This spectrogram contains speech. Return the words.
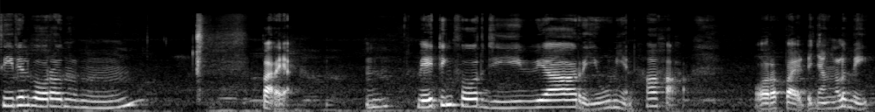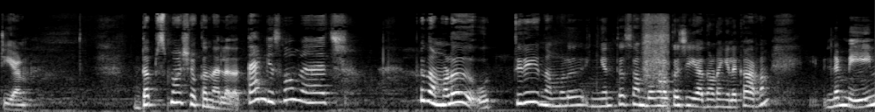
സീരിയൽ ബോറാവുന്നു പറയാം. വെയിറ്റിംഗ് ഫോർ ജീവ്യ റിയൂണിയൻ ഹാ ഹാ ഉറപ്പായിട്ട് ഞങ്ങൾ വെയിറ്റ് ചെയ്യണം. ഡബ് സ്മാഷ് ഒക്കെ നല്ലതാണ് താങ്ക് യു സോ മച്ച് ഇപ്പം നമ്മൾ ഒത്തിരി നമ്മൾ ഇങ്ങനത്തെ സംഭവങ്ങളൊക്കെ ചെയ്യാൻ തുടങ്ങിയില്ല. കാരണം ഇതിന്റെ മെയിൻ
